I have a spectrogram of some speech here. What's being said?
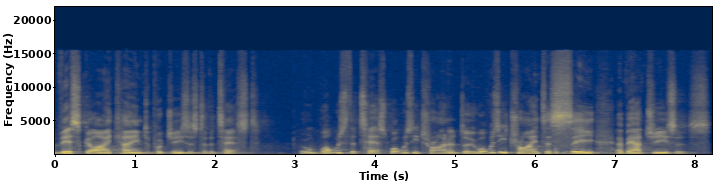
this guy came to put Jesus to the test. What was the test? What was he trying to do? What was he trying to see about Jesus?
